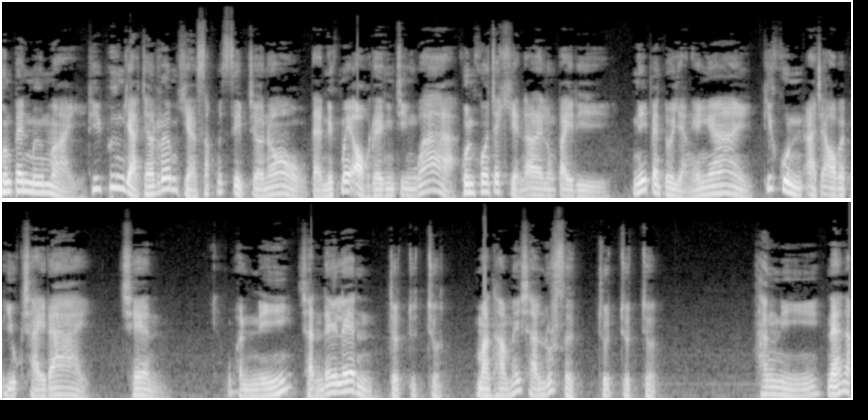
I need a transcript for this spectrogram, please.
คุณเป็นมือใหม่ที่เพิ่งอยากจะเริ่มเขียน Submissive Journal แต่นึกไม่ออกเลยจริง ๆ ว่าคุณควรจะเขียนอะไรลงไปดี นี่เป็นตัวอย่างง่าย ๆ ที่คุณอาจจะเอาไปประยุกต์ใช้ได้ เช่น วันนี้ฉันได้เล่นจุดๆๆมันทำให้ฉันรู้สึกจุดๆๆทั้งนี้แนะน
